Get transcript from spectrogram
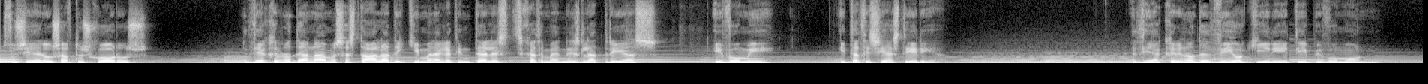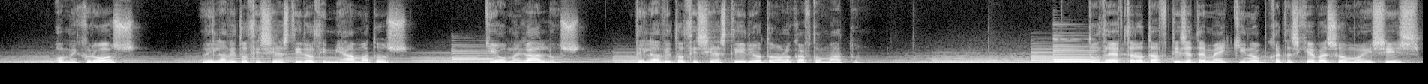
Στους ιερούς αυτούς χώρους διακρίνονται ανάμεσα στα άλλα αντικείμενα για την τέλεση της καθημερινής λατρείας η βωμή ή τα θυσιαστήρια. Διακρίνονται δύο κύριοι τύποι βωμών. Ο μικρός, δηλαδή το θυσιαστήριο θυμιάματος και ο μεγάλος, δηλαδή το θυσιαστήριο των ολοκαυτωμάτων. Το δεύτερο ταυτίζεται με εκείνο που κατασκεύασε ο Μωυσής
